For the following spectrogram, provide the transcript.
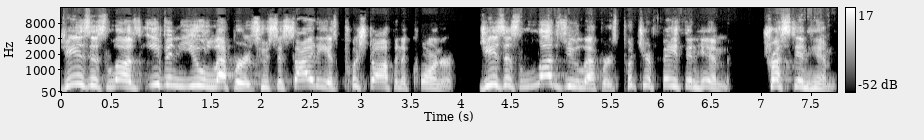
Jesus loves even you lepers who society has pushed off in a corner. Jesus loves you, lepers. Put your faith in him, trust in him.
